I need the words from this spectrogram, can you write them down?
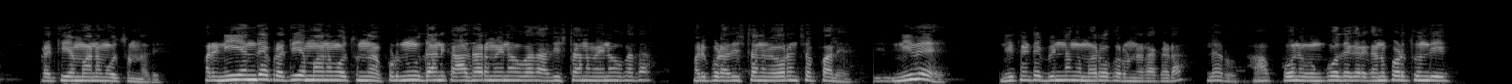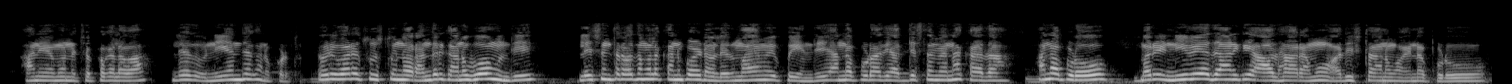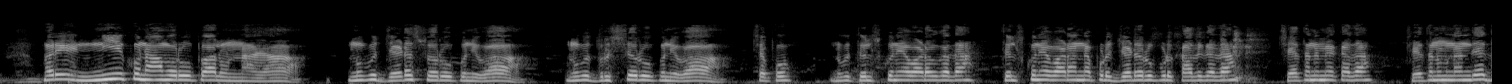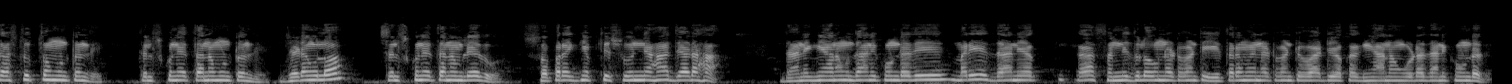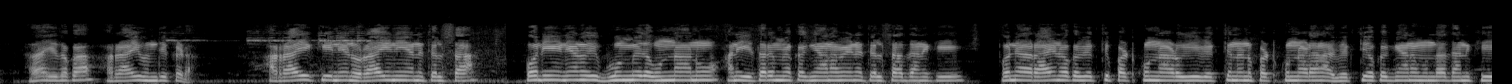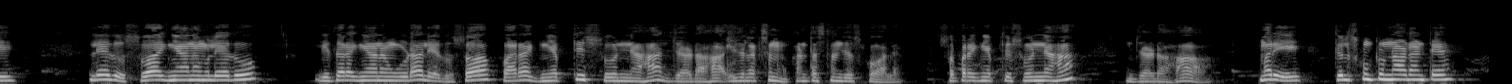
ప్రతీయమానం అవుతున్నది మరి నీ ఎందే ప్రతీయమానం అవుతున్నప్పుడు నువ్వు దానికి ఆధారమైనవు కదా? అధిష్టానమైనవు కదా? మరి ఇప్పుడు అధిష్టానం ఎవరని చెప్పాలి? నీవే. నీకంటే భిన్నంగా మరొకరు ఉన్నారు అక్కడ. లేరు. ఆ పోని ఇంకో దగ్గర కనపడుతుంది అని ఏమన్నా చెప్పగలవా? లేదు. నీ అందే కనపడుతుంది. ఎవరి? వారే చూస్తున్నారు? అందరికి అనుభవం ఉంది. లేచిన తర్వాత మళ్ళీ కనపడడం లేదు మాయమైపోయింది. అన్నప్పుడు అది అధ్యస్థమేనా కాదా? అన్నప్పుడు మరి నీవే దానికి ఆధారము అధిష్టానం అయినప్పుడు. మరి నీకు నామరూపాలు ఉన్నాయా? నువ్వు జడ స్వరూపునివా? నువ్వు దృశ్య రూపునివా? చెప్పు. నువ్వు తెలుసుకునేవాడవు కదా? తెలుసుకునేవాడన్నప్పుడు జడ రూపుడు కాదు కదా? చేతనమే కదా? చేతనం నందే ద్రష్టత్వం ఉంటుంది. తెలుసుకునే తనం ఉంటుంది. జడములో తెలుసుకునే తనం లేదు. స్వపరజ్ఞప్తి శూన్య జడ. దాని జ్ఞానం దానికి ఉండదు. మరి దాని యొక్క సన్నిధిలో ఉన్నటువంటి ఇతరమైనటువంటి వాటి యొక్క జ్ఞానం కూడా దానికి ఉండదు. ఆ, ఇదొక రాయి ఉంది ఇక్కడ. ఆ రాయికి నేను రాయిని అని తెలుసా? పోనీ నేను ఈ భూమి మీద ఉన్నాను అని ఇతరం యొక్క జ్ఞానమైనా తెలుసా దానికి? పోనీ ఆ రాయిని ఒక వ్యక్తి పట్టుకున్నాడు ఈ వ్యక్తి నన్ను పట్టుకున్నాడు అని ఆ వ్యక్తి యొక్క జ్ఞానం ఉందా దానికి? లేదు. స్వజ్ఞానం లేదు. ఇతర జ్ఞానం కూడా లేదు. స్వపరజ్ఞప్తి శూన్య జడ. ఇది లక్షణం. కంఠస్థం చేసుకోవాలి. స్వపరజ్ఞప్తి శూన్య జడ. మరి తెలుసుకుంటున్నాడంటే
